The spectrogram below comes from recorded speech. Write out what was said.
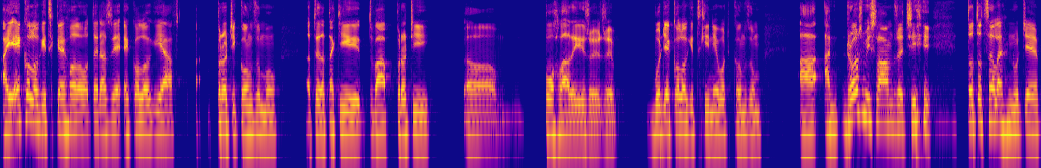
aj ekologického, lebo teraz je ekológia proti konzumu, a teda taký dva proti uh, pohľady, že, že buď ekologický, nebuď konzum. A, a rozmýšľam, že či toto celé hnutie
